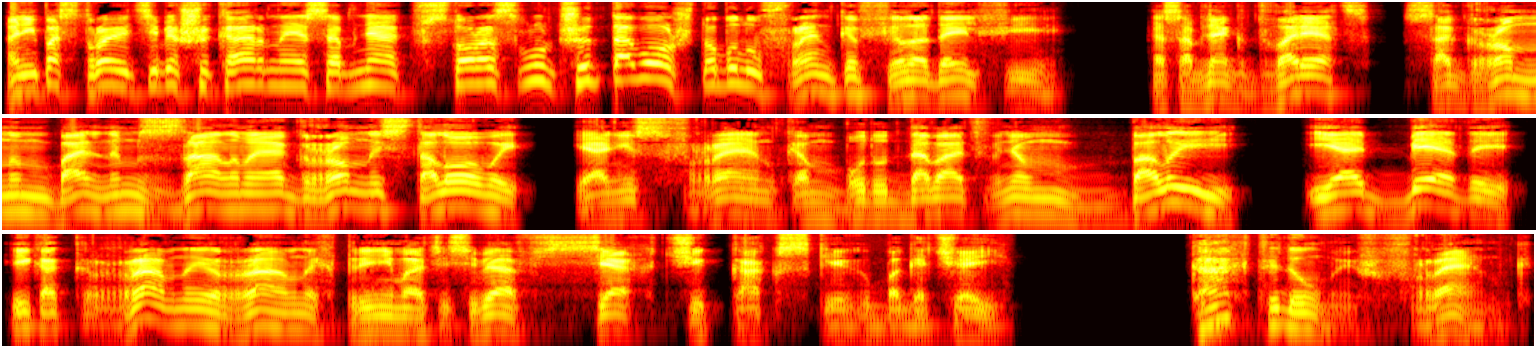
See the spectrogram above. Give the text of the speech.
они построят себе шикарный особняк в сто раз лучше того, что был у Фрэнка в Филадельфии. Особняк-дворец с огромным бальным залом и огромной столовой, и они с Фрэнком будут давать в нем балы и обеды, и как равные равных принимать у себя всех чикагских богачей. «Как ты думаешь, Фрэнк,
